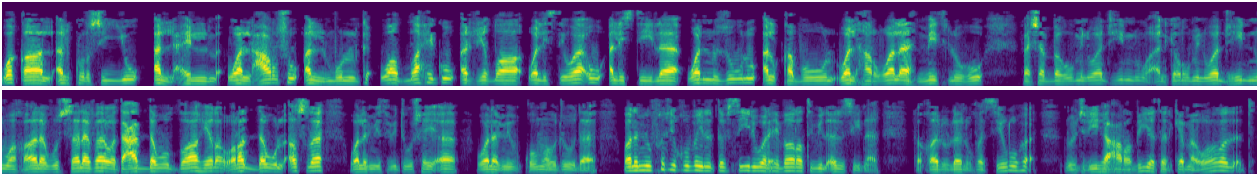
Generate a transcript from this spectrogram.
وقال الكرسي العلم والعرش الملك والضحك الرضا والاستواء الاستيلاء والنزول القبول والهرولة مثله فشبهوا من وجه وأنكروا من وجه وخالفوا السلف وتعدوا الظاهر وردوا الأصل ولم يثبتوا شيئا ولم يبقوا موجودا ولم يفرقوا بين التفسير والعبارة بالألسنة فقالوا لا نفسرها نجريها عربية كما وردت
